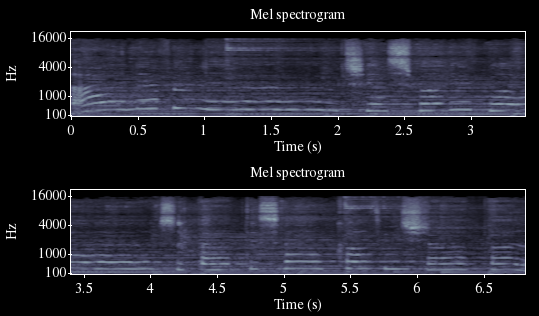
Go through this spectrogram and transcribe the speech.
I never knew just what it was about this old coffee shop.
